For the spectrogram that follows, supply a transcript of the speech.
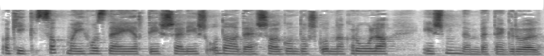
akik szakmai hozzáértéssel és odaadással gondoskodnak róla és minden betegről.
